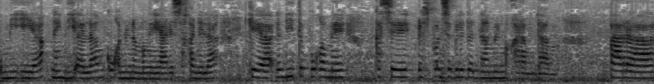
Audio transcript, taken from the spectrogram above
umiiyak, na hindi alam kung ano na mangyayari sa kanila. Kaya nandito po kami kasi responsibilidad namin makaramdam para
